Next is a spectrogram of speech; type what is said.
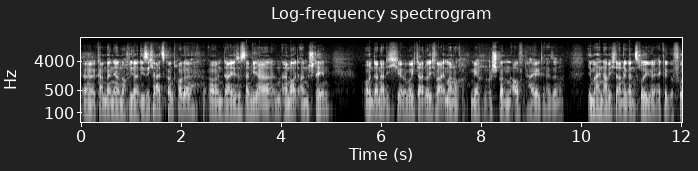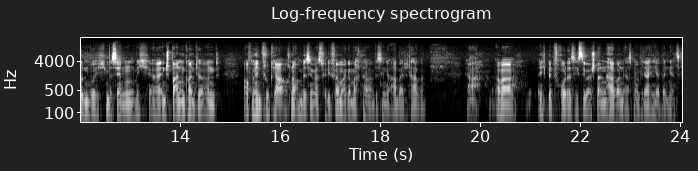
äh, kam dann ja noch wieder die Sicherheitskontrolle und da hieß es dann wieder erneut anstehen. Und dann hatte ich, wo ich dadurch war, immer noch mehrere Stunden Aufenthalt. Also immerhin habe ich da eine ganz ruhige Ecke gefunden, wo ich ein bisschen mich äh, entspannen konnte und auf dem Hinflug ja auch noch ein bisschen was für die Firma gemacht habe, ein bisschen gearbeitet habe ja, aber ich bin froh, dass ich es überstanden habe und erstmal wieder hier bin jetzt.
